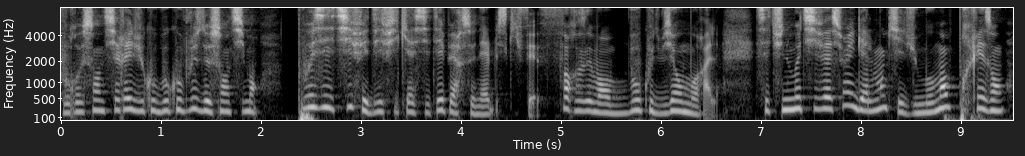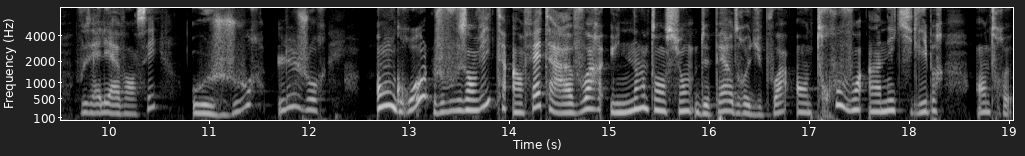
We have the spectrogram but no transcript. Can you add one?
Vous ressentirez du coup beaucoup plus de sentiments positifs et d'efficacité personnelle, ce qui fait forcément beaucoup de bien au moral. C'est une motivation également qui est du moment présent. Vous allez avancer au jour le jour. En gros, je vous invite en fait à avoir une intention de perdre du poids en trouvant un équilibre entre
